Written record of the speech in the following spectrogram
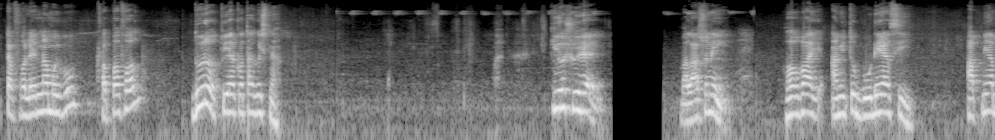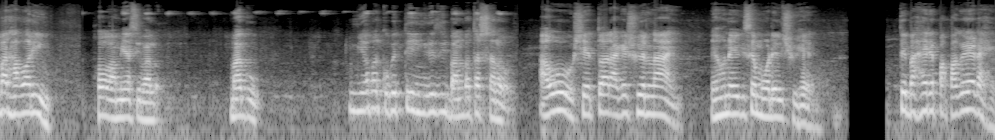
একটা ফলের নাম হইব ফাপা ফল। দূর তুই আর কথা কইস না। কিও সুহেল? ভালো আসনি হ ভাই, আমি তো বোর্ডে আছি। আপনি আবার হাওয়ার ইউ হ, আমি আছি ভালো। মাগু, তুমি আবার কবে ইংরেজি বানবাতার সারো আও, সে তো আর আগে সুহেল নাই। এখন হয়ে গেছে মডেল সুহেল তে বাহিরে পাপা গয়া ডাহে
